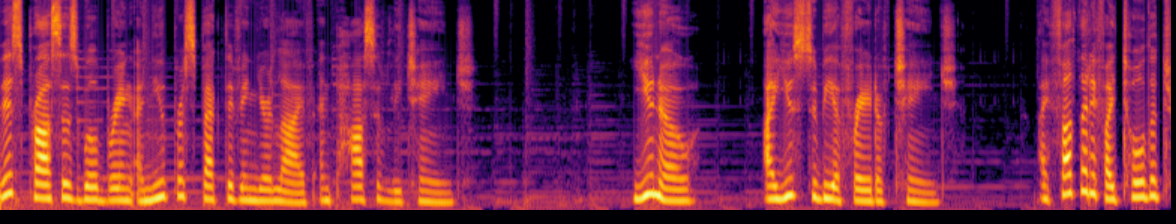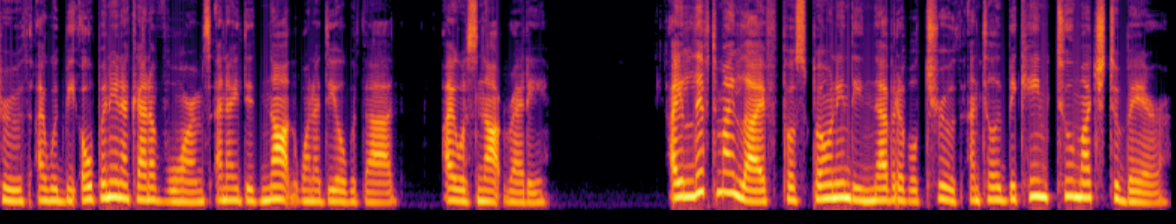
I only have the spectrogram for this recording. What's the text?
This process will bring a new perspective in your life and possibly change. You know, I used to be afraid of change. I thought that if I told the truth, I would be opening a can of worms, and I did not want to deal with that. I was not ready. I lived my life postponing the inevitable truth until it became too much to bear.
